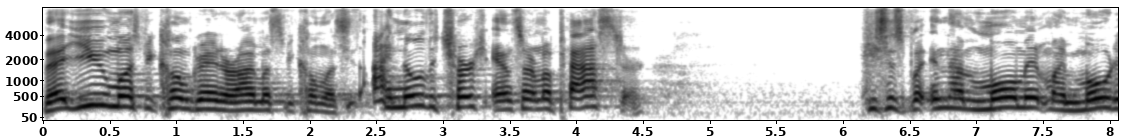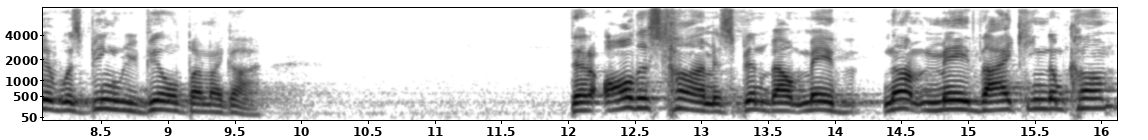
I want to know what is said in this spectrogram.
That you must become greater, I must become less. He says, I know the church answer. I'm a pastor. He says, but in that moment, my motive was being revealed by my God that all this time it's been about may, not may thy kingdom come,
